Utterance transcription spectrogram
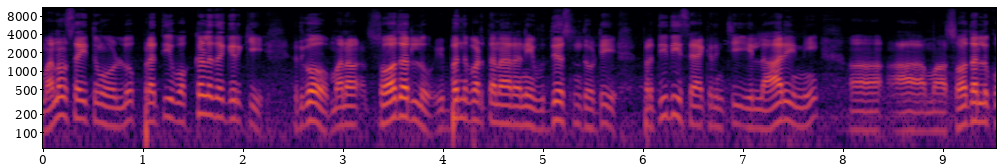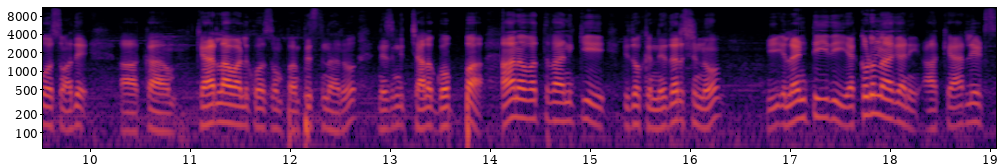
మనం సైతం వాళ్ళు ప్రతి ఒక్కళ్ళ దగ్గరికి ఇదిగో మన సోదరులు ఇబ్బంది పడుతున్నారనే ఉద్దేశంతో ప్రతిదీ సేకరించి ఈ లారీని మా సోదరుల కోసం అదే క- కేరళ వాళ్ళ కోసం పంపిస్తున్నారు. నిజంగా చాలా గొప్ప మానవత్వానికి ఇది ఒక నిదర్శనం. ఇలాంటిది ఎక్కడున్నా కానీ ఆ క్యార్లెట్స్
